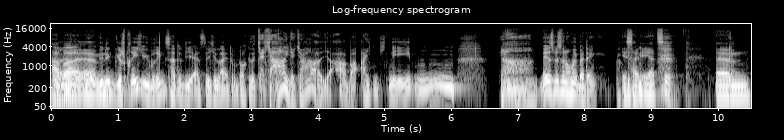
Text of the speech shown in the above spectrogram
Aber äh, ähm, in dem Gespräch übrigens hatte die ärztliche Leitung doch gesagt, ja, ja, ja, ja, ja, aber eigentlich, nee, mm, ja, nee, das müssen wir nochmal überdenken. ist halt ERC. Ähm,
